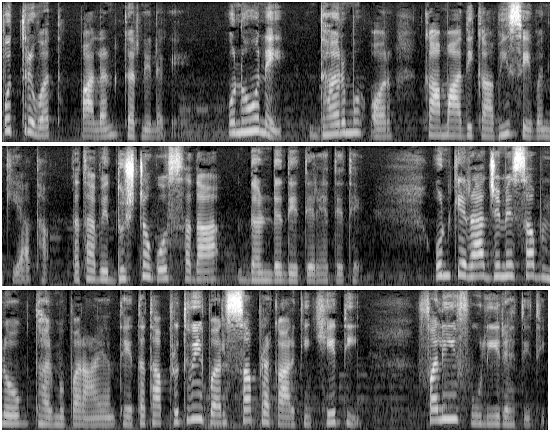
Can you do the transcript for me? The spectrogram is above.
पुत्रवत पालन करने लगे। उन्होंने धर्म और कामादि का भी सेवन किया था, तथा वे दुष्टों को सदा दंड देते रहते थे। उनके राज्य में सब लोग धर्म धर्मपरायण थे, तथा पृथ्वी पर सब प्रकार की खेती फली फूली रहती थी।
